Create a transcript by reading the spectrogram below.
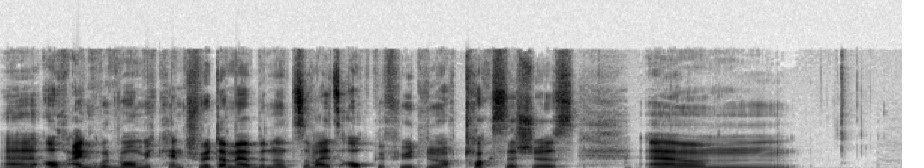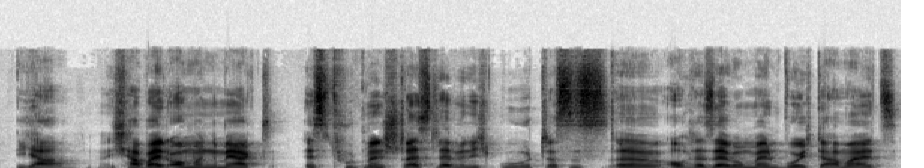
Äh, auch ein Grund, warum ich kein Twitter mehr benutze, weil es auch gefühlt nur noch toxisch ist. Ähm, ja, ich habe halt auch mal gemerkt, es tut mein Stresslevel nicht gut. Das ist äh, auch derselbe Moment, wo ich damals,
